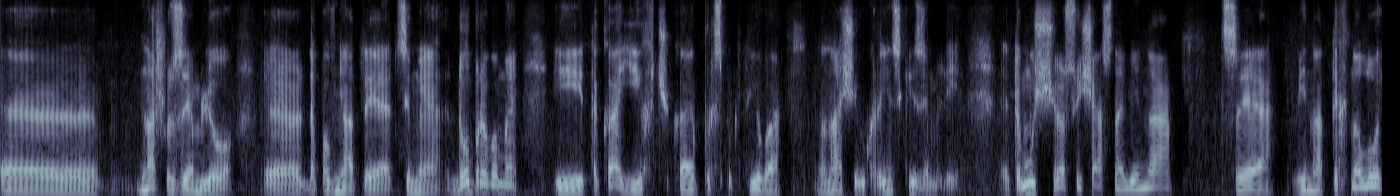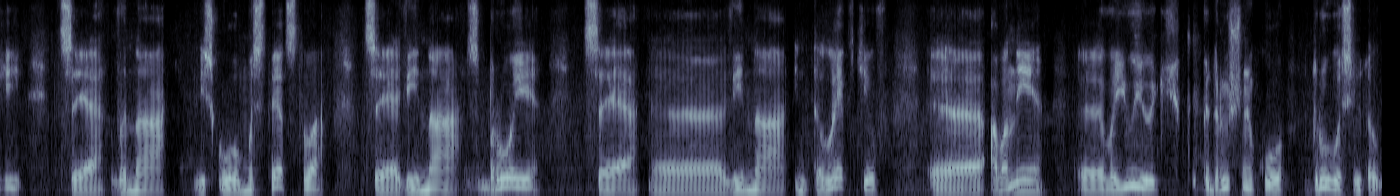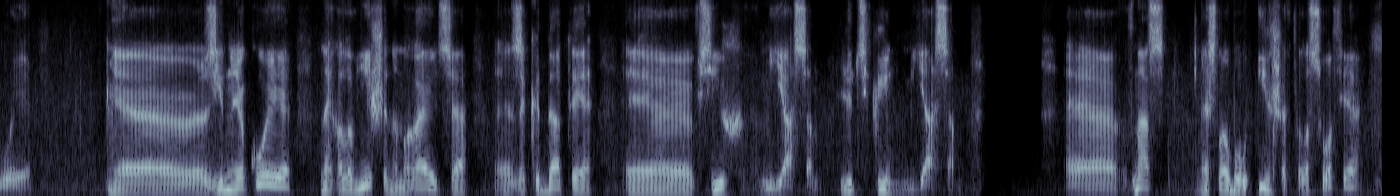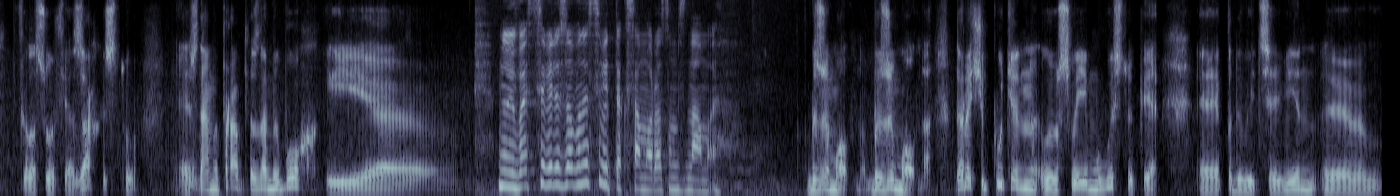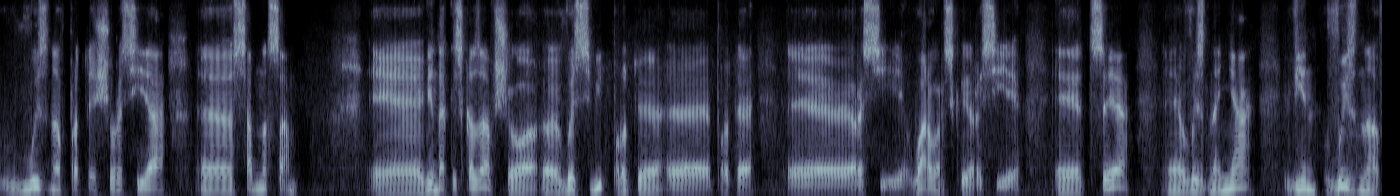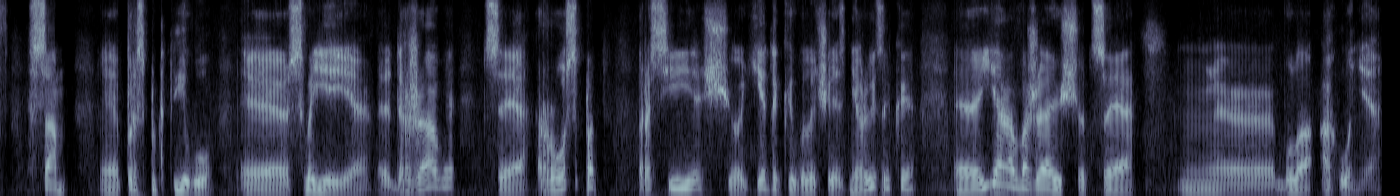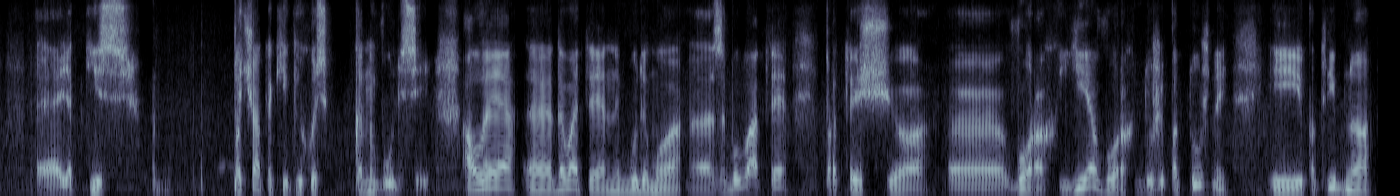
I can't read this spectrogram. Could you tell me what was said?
е, нашу землю доповняти цими добривами, і така їх чекає перспектива на нашій українській землі, тому що сучасна війна це війна технологій, це війна військового мистецтва, це війна зброї, це е, війна інтелектів. Е, а вони е, воюють у підручнику Другої світової, е, згідно якої найголовніше намагаються е, закидати е, всіх м'ясом, людським м'ясом. В нас, слава Богу, інша філософія, філософія захисту. Е, З нами правда, з нами Бог, і е, Ну і весь цивілізований світ так само разом з нами. безумовно, безумовно. До речі, Путін у своєму виступі е, подивіться, він е, визнав про те, що Росія е, сам на сам. Е, Він так і сказав, що е, весь світ проти, е, проти Росії, варварської Росії. Це визнання. Він визнав сам перспективу своєї держави. Це розпад Росії, що є такі величезні ризики. Я вважаю, що це була агонія, якийсь початок якихось конвульсій. Але е, давайте не будемо е, забувати про те, що е, ворог є, ворог дуже потужний, і потрібно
